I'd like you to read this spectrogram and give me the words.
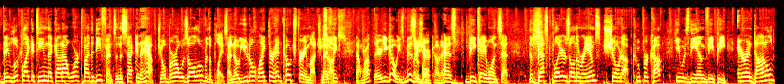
they looked like a team that got outworked by the defense in the second half. Joe Burrow was all over the place. I know you don't like their head coach very much, and I think well, there you go. He's miserable, it. as BK once said. The best players on the Rams showed up. Cooper Kupp, he was the MVP. Aaron Donald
